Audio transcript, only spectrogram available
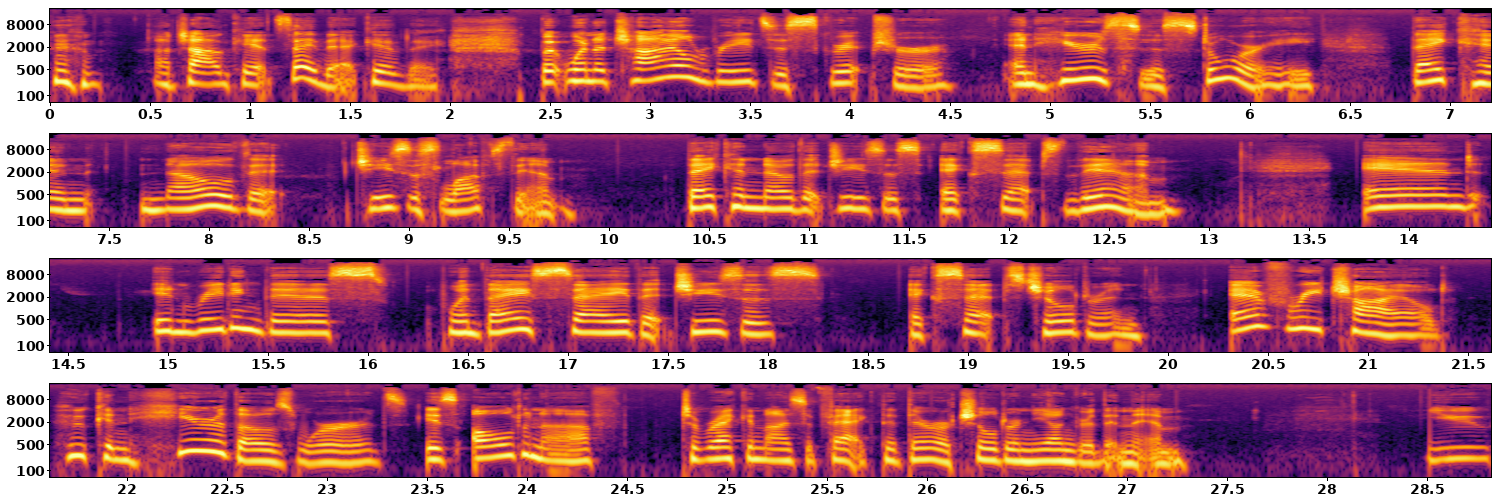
A child can't say that, can they? But when a child reads a scripture and hears the story, they can know that Jesus loves them. They can know that Jesus accepts them. And in reading this, when they say that Jesus accepts children, every child who can hear those words is old enough to recognize the fact that there are children younger than them you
